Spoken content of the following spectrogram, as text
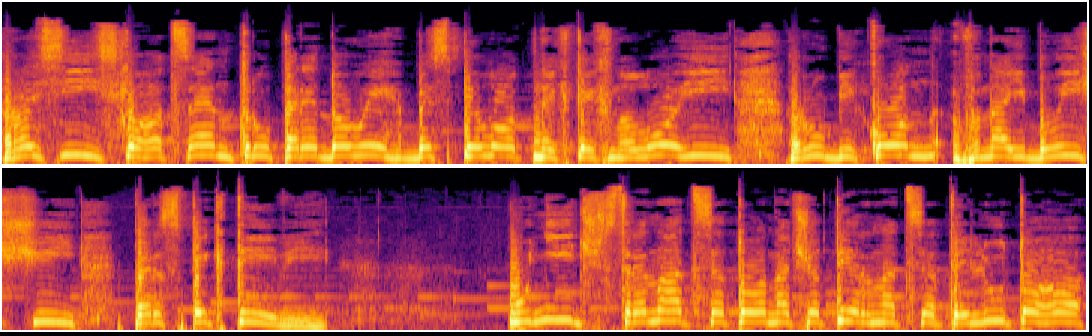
Російського центру передових безпілотних технологій Рубікон в найближчій перспективі. У ніч з 13 на 14 лютого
